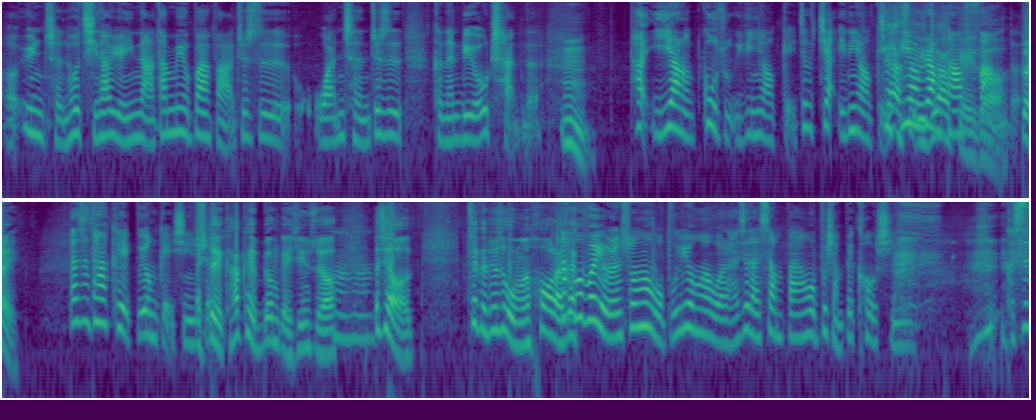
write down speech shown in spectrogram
呃孕程或其他原因啊，她没有办法就是完成，就是可能流产的，嗯，她一样，雇主一定要给这个假，一定要给，一定要让她放的，对。但是他可以不用给薪水，欸、对他可以不用给薪水哦。嗯、而且哦，这个就是我们后来那会不会有人说，那我不用啊，我还是来上班，我不想被扣薪。可是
